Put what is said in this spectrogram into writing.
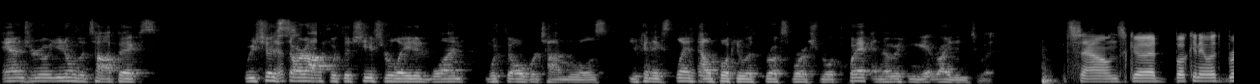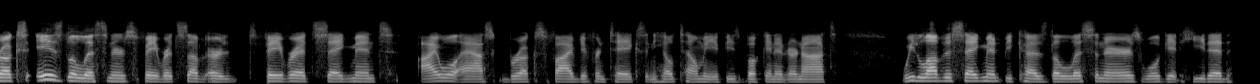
Andrew, you know the topics. We should yes. start off with the Chiefs related one with the overtime rules. You can explain how booking It with Brooks works real quick, and then we can get right into it. Sounds good. Booking it with Brooks is the listener's favorite sub or favorite segment. I will ask Brooks five different takes, and he'll tell me if he's booking it or not. We love this segment because the listeners will get heated.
